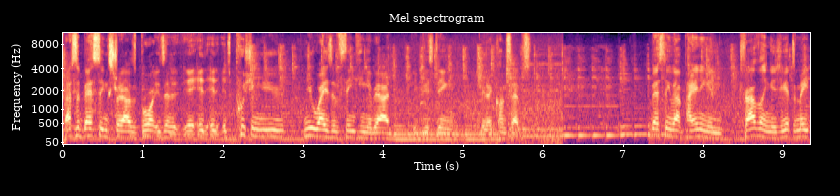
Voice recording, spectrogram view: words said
that's the best thing Street Art has brought is that it, it, it, it's pushing new new ways of thinking about existing you know concepts. The best thing about painting and travelling is you get to meet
